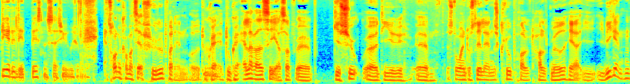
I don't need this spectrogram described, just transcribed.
bliver det lidt business as usual? Jeg tror, den kommer til at fylde på en anden måde. Du, mm. kan, du kan allerede se, altså øh, G7, øh, de øh, store industrilandets klub, holdt, holdt møde her i, i weekenden,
